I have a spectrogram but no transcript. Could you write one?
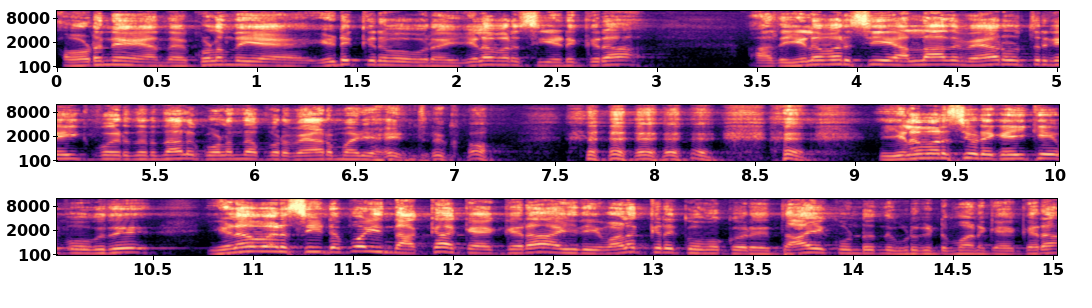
உடனே அந்த குழந்தைய எடுக்கிற ஒரு இளவரசி எடுக்கிறா. அது இளவரசி அல்லாத வேற ஒருத்தர் கைக்கு போயிருந்திருந்தாலும் குழந்தை அப்புறம் வேறு மாதிரி ஆயிருந்திருக்கும். இளவரசியோட கைக்கே போகுது. இளவரசிகிட்ட போய் இந்த அக்கா கேட்குறா இதை வளர்க்குறக்கு உமக்கு ஒரு தாயை கொண்டு வந்து கொடுக்கட்டுமான்னு கேட்குறா.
